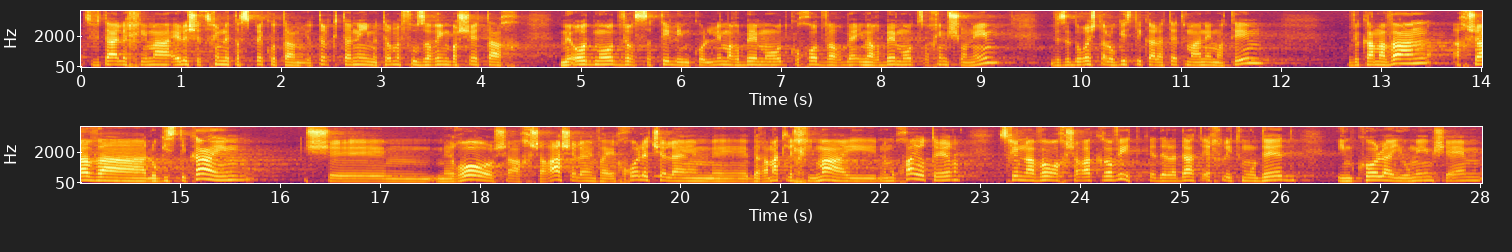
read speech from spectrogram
צוותי הלחימה, אלה שצריכים לתספק אותם, יותר קטנים, יותר מפוזרים בשטח, מאוד מאוד ורסטיליים, כוללים הרבה מאוד כוחות ועם הרבה מאוד צרכים שונים וזה דורש את הלוגיסטיקה לתת מענה מתאים. וכמובן עכשיו הלוגיסטיקאים שמראש ההכשרה שלהם והיכולת שלהם ברמת לחימה היא נמוכה יותר צריכים לעבור הכשרה קרבית כדי לדעת איך להתמודד עם כל האיומים שהם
